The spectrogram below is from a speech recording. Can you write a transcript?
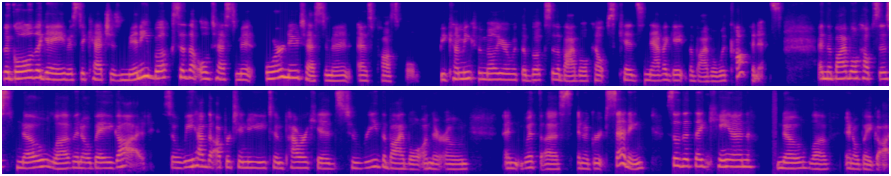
The goal of the game is to catch as many books of the Old Testament or New Testament as possible. Becoming familiar with the books of the Bible helps kids navigate the Bible with confidence. And the Bible helps us know, love, and obey God. So we have the opportunity to empower kids to read the Bible on their own and with us in a group setting so that they can know, love, and obey God.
